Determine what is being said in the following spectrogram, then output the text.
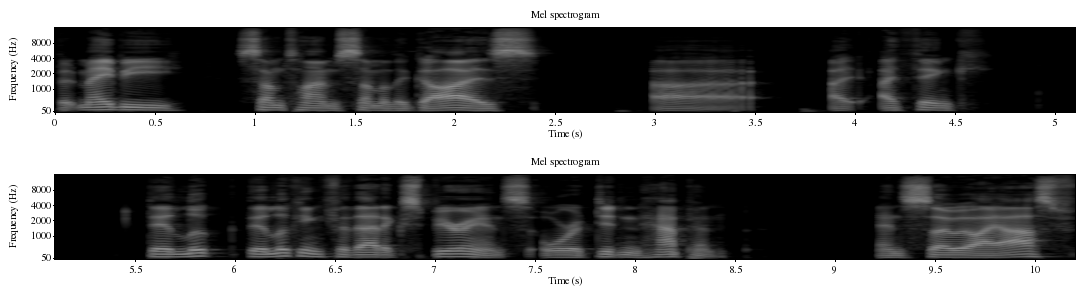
but maybe sometimes some of the guys, uh, I I think they're look they're looking for that experience or it didn't happen, and so I asked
